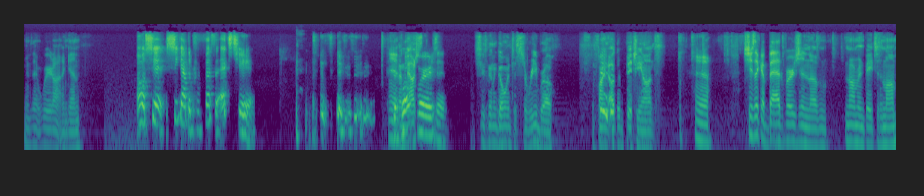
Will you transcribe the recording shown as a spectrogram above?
is that weird again? Oh shit, she got the Professor X chair. The And now version. She's gonna go into Cerebro and find other bitchy aunts. Yeah. She's like a bad version of Norman Bates' mom.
